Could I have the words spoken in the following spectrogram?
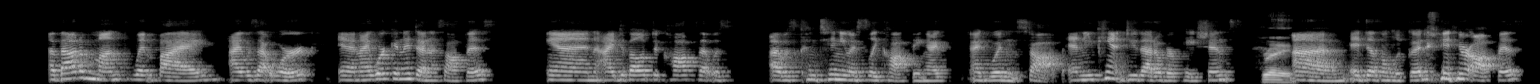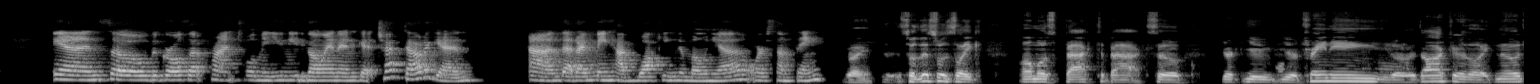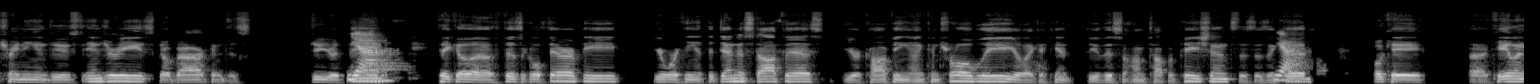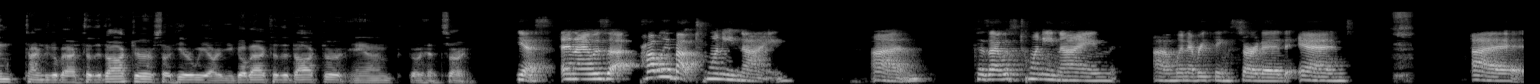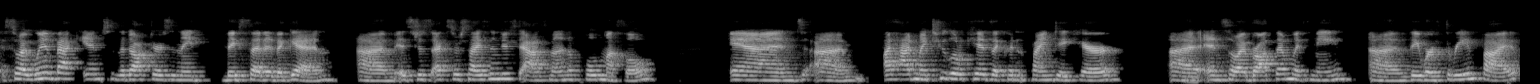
about a month went by. I was at work and I work in a dentist office and I developed a cough that was I was continuously coughing. I I wouldn't stop. And you can't do that over patients. Right. Um it doesn't look good in your office. And so the girls up front told me you need to go in and get checked out again. Um, that I may have walking pneumonia or something. Right. So this was like almost back to back. So you're you you're training, you go to the doctor, they're like, no training induced injuries, go back and just do your thing, yeah. take a, a physical therapy. You're working at the dentist office. You're coughing uncontrollably. You're like, I can't do this on top of patients. This isn't yeah. good. Okay, uh, Kaylynn, time to go back to the doctor. So here we are. You go back to the doctor and go ahead. Sorry. Yes, and I was uh, probably about 29, um, because I was 29 um, when everything started, and uh, so I went back into the doctors and they they said it again. Um, it's just exercise induced asthma and a pulled muscle. And um, I had my two little kids. I couldn't find daycare, uh, and so I brought them with me. Um, they were three and five,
